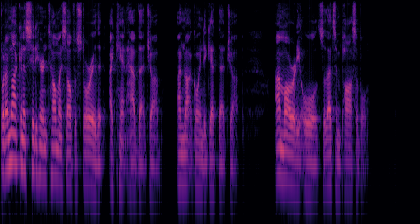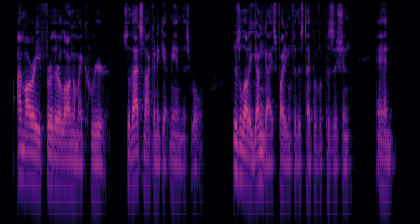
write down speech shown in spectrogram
But I'm not going to sit here and tell myself a story that I can't have that job. I'm not going to get that job. I'm already old, so that's impossible. I'm already further along in my career, so that's not going to get me in this role there's a lot of young guys fighting for this type of a position. And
